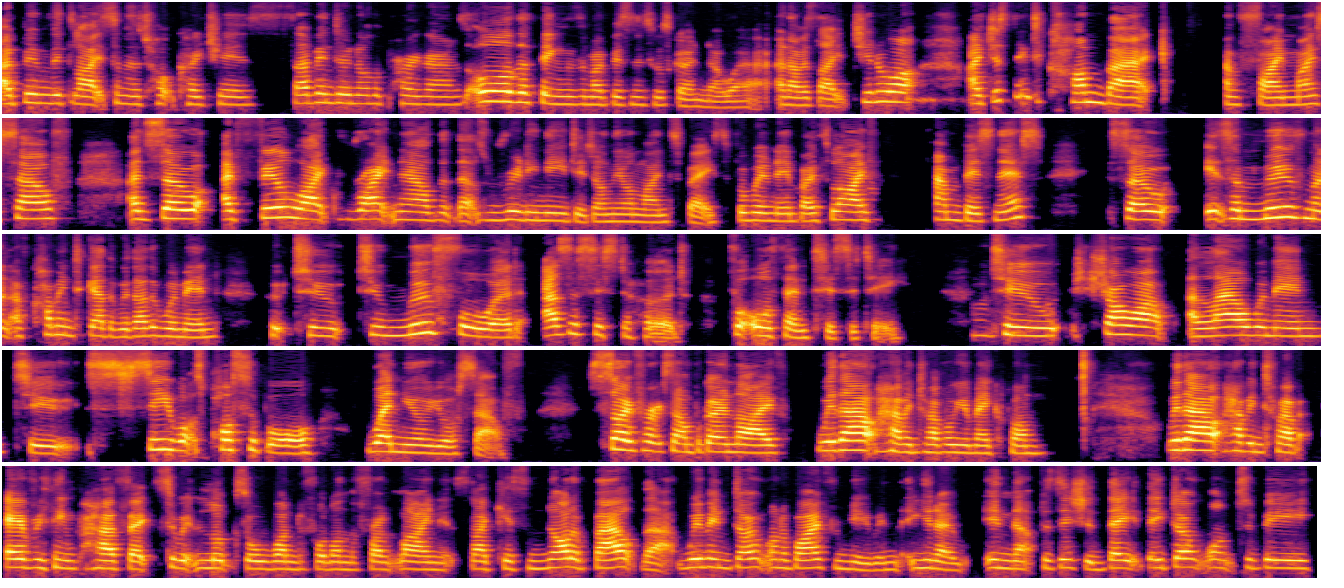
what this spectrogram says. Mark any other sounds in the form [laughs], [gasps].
I've been with like some of the top coaches. I've been doing all the programs, all the things, and my business was going nowhere. And I was like, do you know what? I just need to come back and find myself. And so I feel like right now that that's really needed on the online space for women in both life and business. So it's a movement of coming together with other women to to move forward as a sisterhood for authenticity mm-hmm. to show up allow women to see what's possible when you're yourself. So for example going live without having to have all your makeup on without having to have everything perfect so it looks all wonderful on the front line. It's like it's not about that. Women don't want to buy from you in you know in that position. They they don't want to be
